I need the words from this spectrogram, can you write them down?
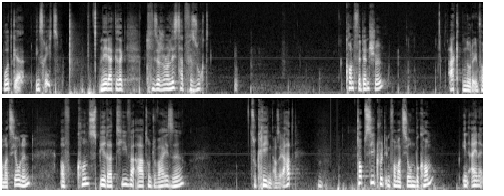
Wodka, links, rechts? Nee, der hat gesagt, dieser Journalist hat versucht, confidential Akten oder Informationen auf konspirative Art und Weise zu kriegen. Also er hat Top-Secret-Informationen bekommen in einer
